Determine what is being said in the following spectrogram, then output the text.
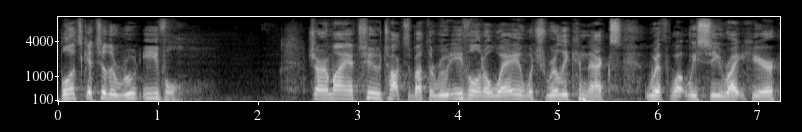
But let's get to the root evil. Jeremiah 2 talks about the root evil in a way which really connects with what we see right here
